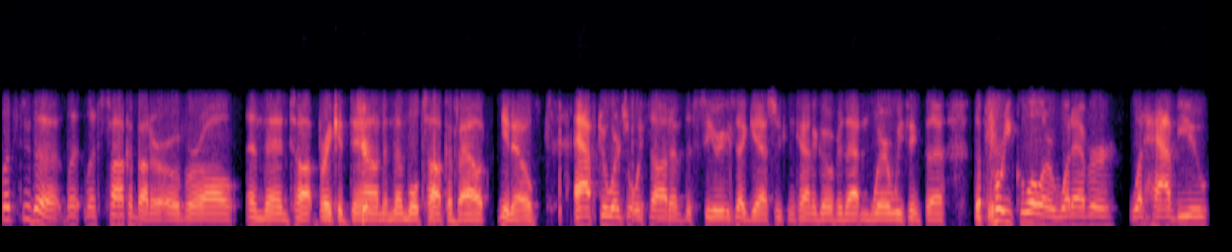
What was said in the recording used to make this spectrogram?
let's do the let, let's talk about our overall, and then talk break it down, and then we'll talk about you know afterwards what we thought of the series. I guess we can kind of go over that and where we think the the prequel or whatever, what have you,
